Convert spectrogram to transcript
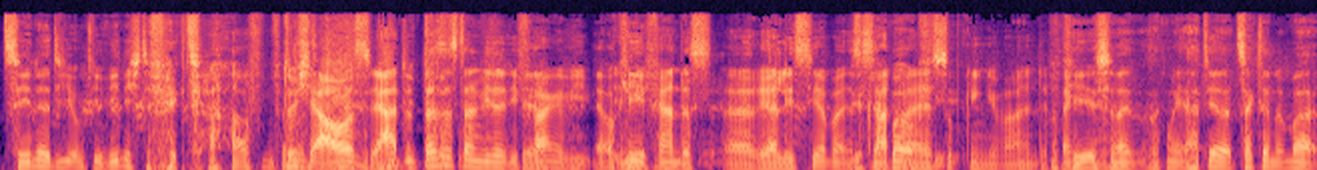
Zähne, die irgendwie wenig Defekte haben. Durchaus, ja. Das ist dann wieder die. Frage, wie Ja, okay. inwiefern das äh, realisierbar ist, gerade bei okay. subgingivalen Defekten. Okay, ich sag mal, er hat ja, zeigt dann immer äh,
